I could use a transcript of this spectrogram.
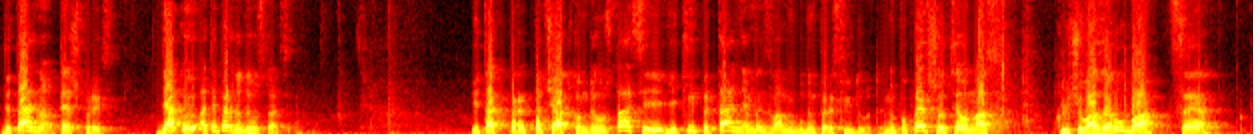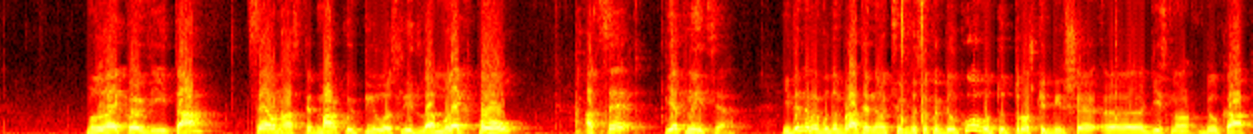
детально, теж приз. Дякую. А тепер до дегустації. І так, перед початком дегустації, які питання ми з вами будемо переслідувати? Ну, по-перше, це у нас ключова заруба, це млековіта. Це у нас під маркою Піло слідла Млекпол, а це п'ятниця. Єдине, ми будемо брати не оцю високобілкову, тут трошки більше е, дійсно білка,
